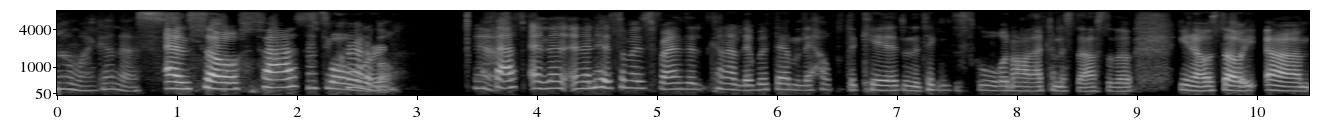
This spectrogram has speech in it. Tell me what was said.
oh my goodness. And so fast That's forward, incredible. Yeah. fast, and then and then his, some of his friends that kind of live with them and they help with the kids and they take them to school and all that kind of stuff. So the, you know, so um,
